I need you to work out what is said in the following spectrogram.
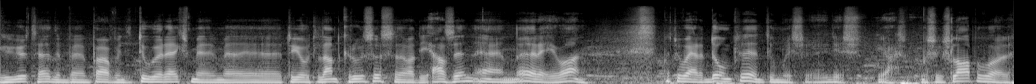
gehuurd. Hè, een paar van die Touaregs met, met Toyota Land Cruisers. Daar had die as in en daar reden we aan. Maar toen werd het donker en toen moest, dus, ja, moest geslapen worden.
